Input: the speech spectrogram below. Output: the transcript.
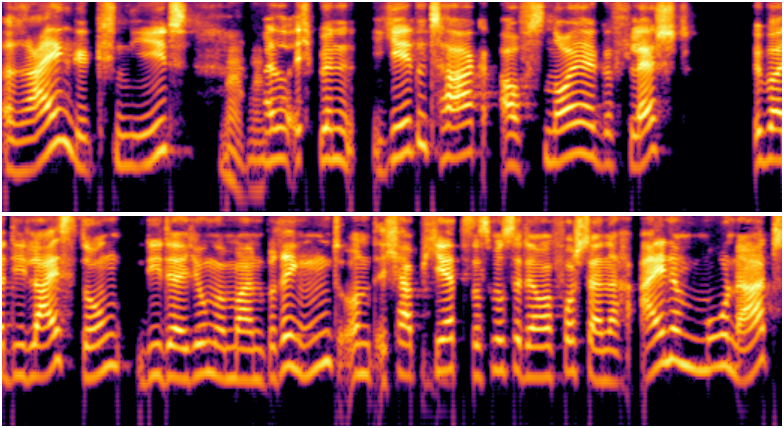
reingekniet. Mhm. Also ich bin jeden Tag aufs Neue geflasht über die Leistung, die der junge Mann bringt. Und ich habe jetzt, das musst du dir mal vorstellen, nach einem Monat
